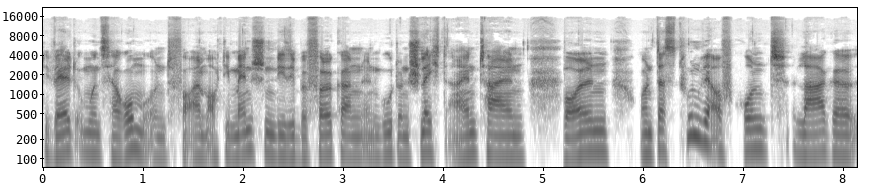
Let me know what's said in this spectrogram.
die Welt um uns herum und vor allem auch die Menschen, die sie bevölkern, in gut und schlecht einteilen wollen. Und das tun wir auf Grundlage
